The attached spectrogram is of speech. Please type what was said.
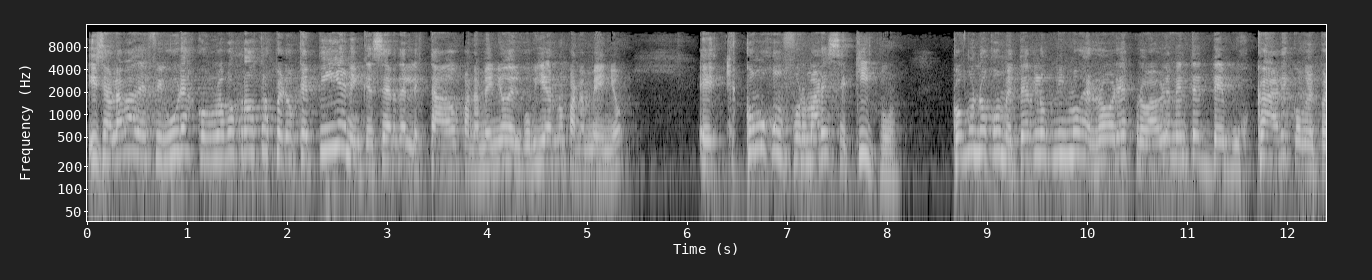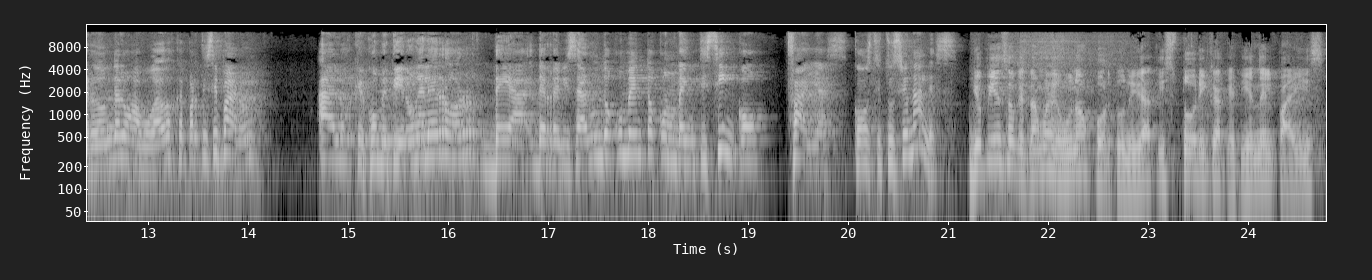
y se hablaba de figuras con nuevos rostros, pero que tienen que ser del Estado panameño, del gobierno panameño, eh, ¿cómo conformar ese equipo? ¿Cómo no cometer los mismos errores probablemente de buscar, y con el perdón de los abogados que participaron, a los que cometieron el error de, de revisar un documento con 25 fallas constitucionales? Yo pienso que estamos en una oportunidad histórica que tiene el país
